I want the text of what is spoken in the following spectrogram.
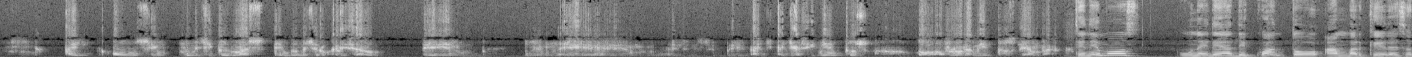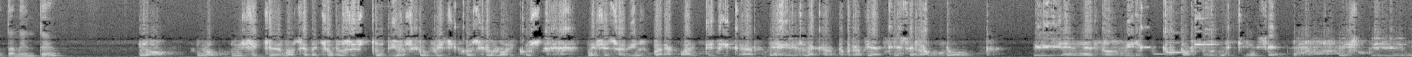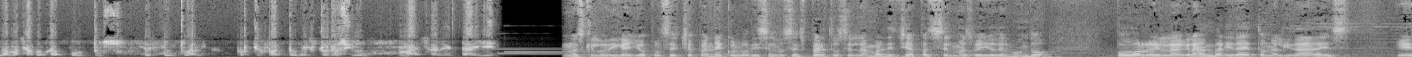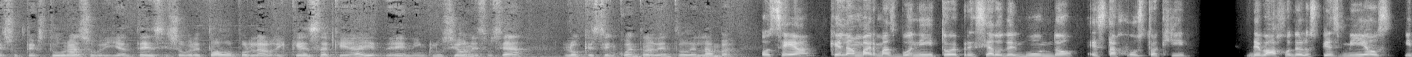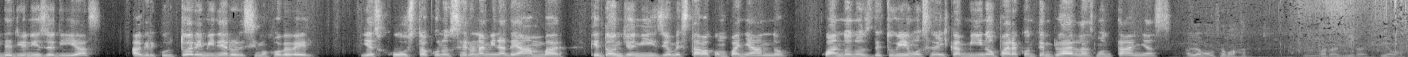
hay 11 municipios más en donde se localizaron eh, eh, yacimientos o afloramientos de ámbar. ¿Tenemos una idea de cuánto ámbar queda exactamente? No, no, ni siquiera no se han hecho los estudios geofísicos, geológicos necesarios para cuantificar eh, la que se elaboró eh, en el 2014-2015, este, nada más arroja puntos, es puntual, porque falta una exploración más a detalle. No es que lo diga yo por ser chapaneco, lo dicen los expertos. El ámbar de Chiapas es el más bello del mundo por la gran variedad de tonalidades, eh, su textura, su brillantez y sobre todo por la riqueza que hay de- en inclusiones, o sea, lo que se encuentra dentro del ámbar. O sea, que el ámbar más bonito y preciado del mundo está justo aquí, debajo de los pies míos y de Dionisio Díaz, agricultor y minero de Simojovel. Y es justo a conocer una mina de ámbar que don Dionisio me estaba acompañando cuando nos detuvimos en el camino para contemplar las montañas. Allá vamos a bajar para ir aquí abajo.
